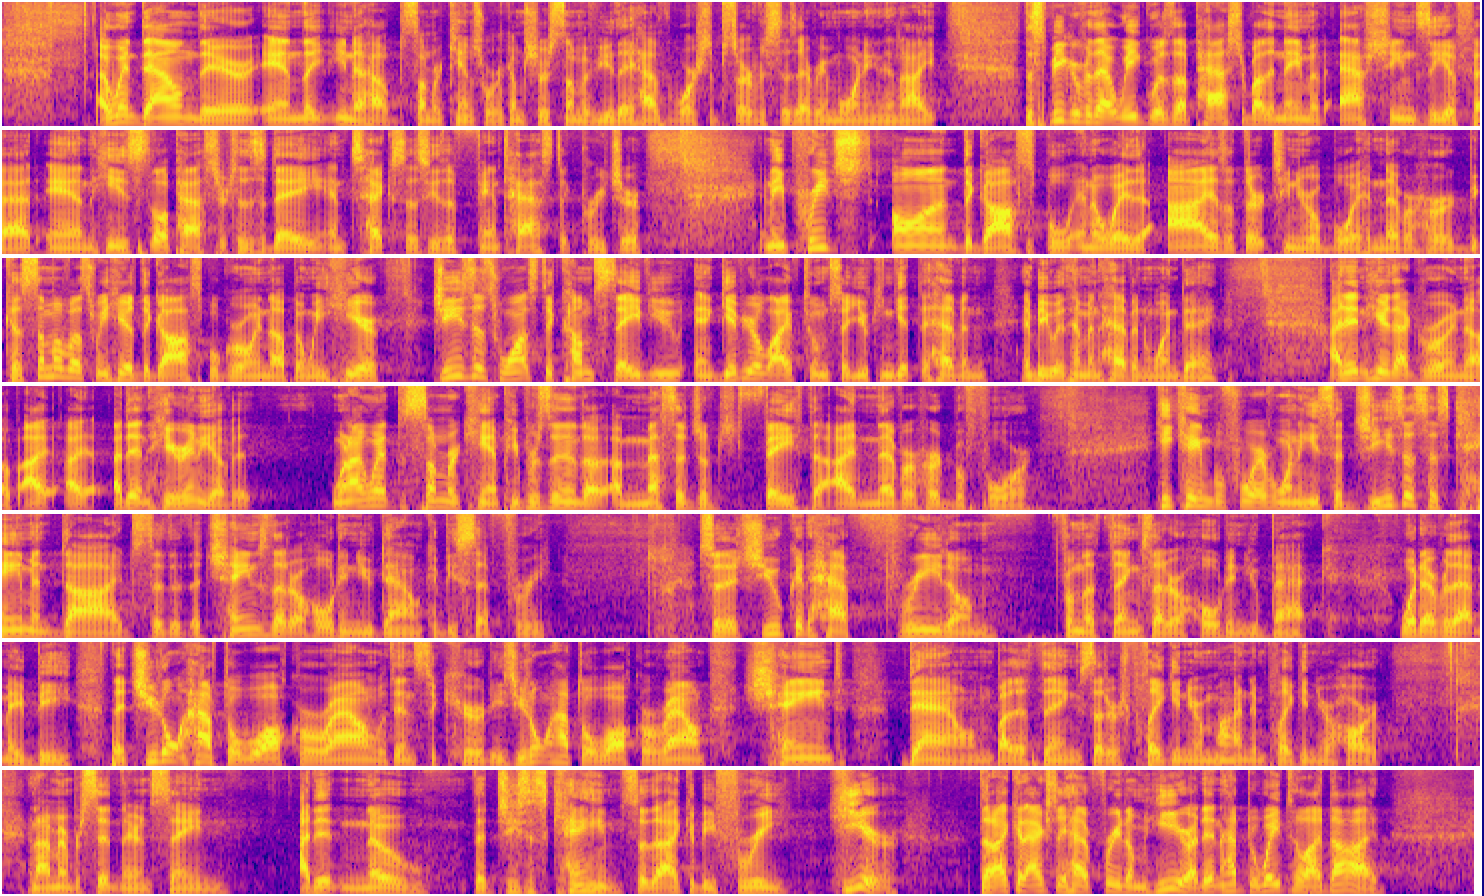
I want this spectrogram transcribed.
I went down there, and they, you know how summer camps work. I'm sure some of you, they have worship services every morning and night. The speaker for that week was a pastor by the name of Afshin Ziafat, and he's still a pastor to this day in Texas. He's a fantastic preacher. And he preached on the gospel in a way that I, as a 13 year old boy, had never heard. Because some of us, we hear the gospel growing up and we hear Jesus wants to come save you and give your life to him so you can get to heaven and be with him in heaven one day. I didn't hear that growing up, I, I, I didn't hear any of it. When I went to summer camp, he presented a, a message of faith that I had never heard before he came before everyone and he said jesus has came and died so that the chains that are holding you down could be set free so that you could have freedom from the things that are holding you back, whatever that may be. That you don't have to walk around with insecurities. You don't have to walk around chained down by the things that are plaguing your mind and plaguing your heart. And I remember sitting there and saying, I didn't know that Jesus came so that I could be free here, that I could actually have freedom here. I didn't have to wait till I died.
